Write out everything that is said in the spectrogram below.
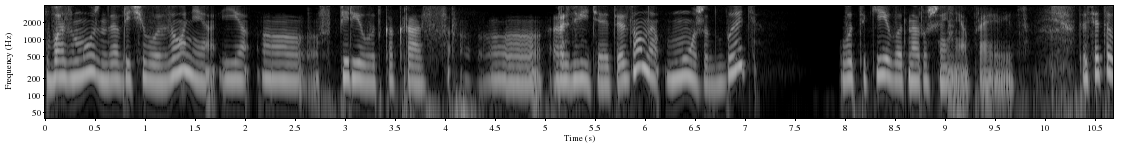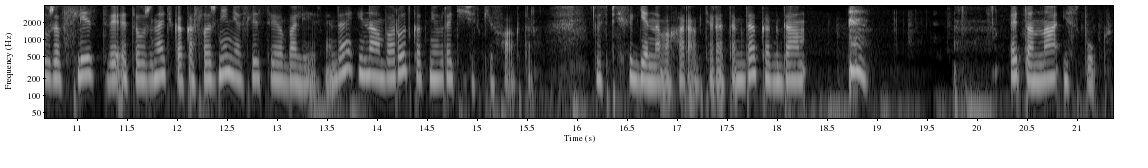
возможно, да, в речевой зоне, и в период как раз развития этой зоны может быть вот такие вот нарушения проявиться. То есть это уже вследствие, это уже, знаете, как осложнение вследствие болезни, да, и наоборот, как невротический фактор, то есть психогенного характера, тогда, когда это на испуг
